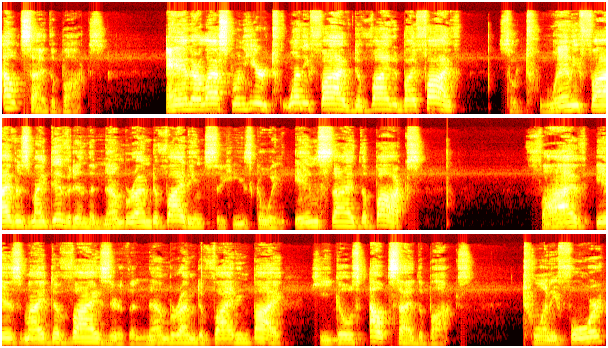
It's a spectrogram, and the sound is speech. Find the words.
outside the box. And our last one here, 25 divided by 5. So 25 is my dividend, the number I'm dividing, so he's going inside the box. 5 is my divisor, the number I'm dividing by, he goes outside the box. 24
